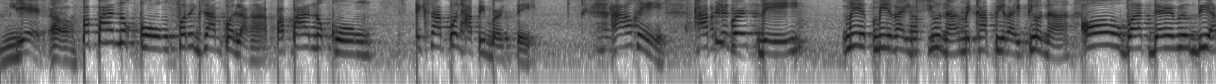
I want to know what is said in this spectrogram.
Min- Yes. Oo. Paano kung, for example lang ha, paano kung, example, happy birthday. Ah, okay. Happy Magka- birthday, may, may rights yun ha, may copyright yun ha. Oh, but there will be a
